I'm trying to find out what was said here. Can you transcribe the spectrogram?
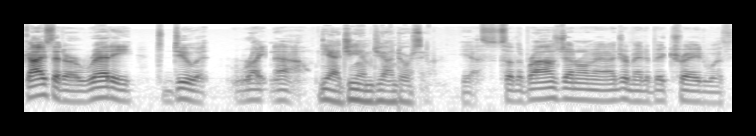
guys that are ready to do it right now. Yeah, GM John Dorsey. Yes. So the Browns general manager made a big trade with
